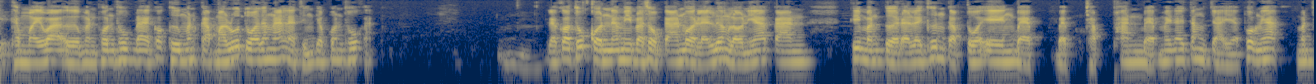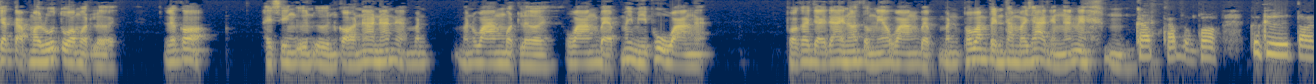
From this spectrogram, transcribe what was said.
ตุทำไมว่าเออมันพ้นทุกข์ได้ก็คือมันกลับมารู้ตัวทั้งนั้นแหละถึงจะพ้นทุกข์อะ แล้วก็ทุกคนนะมีประสบการณ์หมดแหละเรื่องเหล่านี้การที่มันเกิดอะไรขึ้นกับตัวเองแบบแบบฉับพลันแบบไม่ได้ตั้งใจอะพวกเนี้ยมันจะกลับมารู้ตัวหมดเลย แล้วก็ไอ้สิ่งอื่น ๆ ก่อนหน้านั้นเนี่ยมันมันวางหมดเลย วางแบบไม่มีผู้วางอะพอเข้าใจได้เนาะตรงเนี้ยวางแบบมันเพราะว่ามันเป็นธรรมชาติอย่างนั้นไงครับครับหลวงพ่อก็คือตอน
